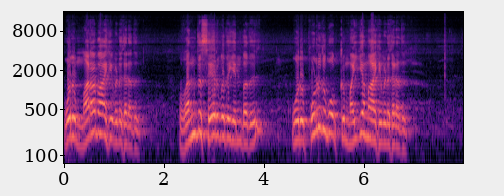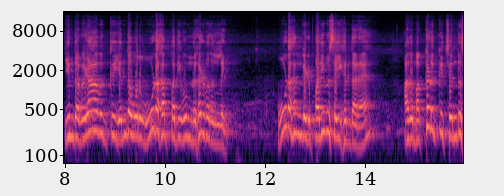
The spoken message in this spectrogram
ஒரு மரபாகி விடுகிறது. வந்து சேர்வது என்பது ஒரு பொழுதுபோக்கு மையமாகி விடுகிறது. இந்த விழாவுக்கு எந்த ஒரு ஊடகப் பதிவும் நிகழ்வதில்லை. ஊடகங்கள் பதிவு செய்கின்றன. அது மக்களுக்கு சென்று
